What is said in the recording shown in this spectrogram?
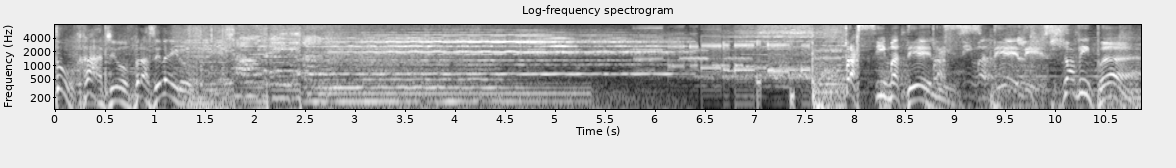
do rádio brasileiro. Pra cima deles. Pra cima deles. Jovem Pan.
